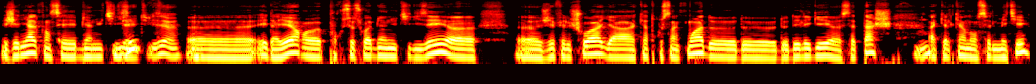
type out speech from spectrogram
génial quand c'est bien utilisé. Bien utilisé et d'ailleurs, pour que ce soit bien utilisé, j'ai fait le choix il y a quatre ou cinq mois de, de, de déléguer cette tâche mmh. à quelqu'un dont c'est le métier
